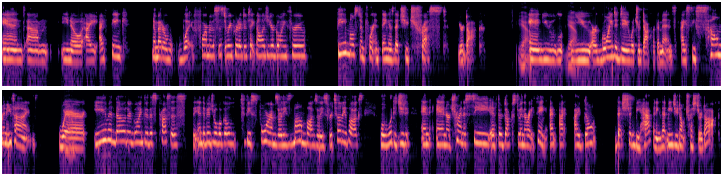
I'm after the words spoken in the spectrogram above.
and, um, you know, I, I think no matter what form of assisted reproductive technology you're going through, the most important thing is that you trust your doc. Yeah. And you yeah. you are going to do what your doc recommends. I see so many times where yeah. even though they're going through this process, the individual will go to these forums or these mom blogs or these fertility blogs. Well, what did you do? And and are trying to see if their doc's doing the right thing. And I, I don't that shouldn't be happening. That means you don't trust your doc.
